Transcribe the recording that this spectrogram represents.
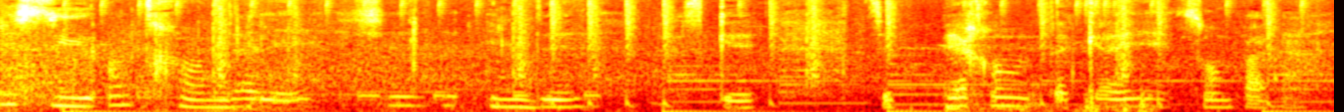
Je suis en train d'aller chez Hilde parce que ses parents d'accueil sont pas là.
